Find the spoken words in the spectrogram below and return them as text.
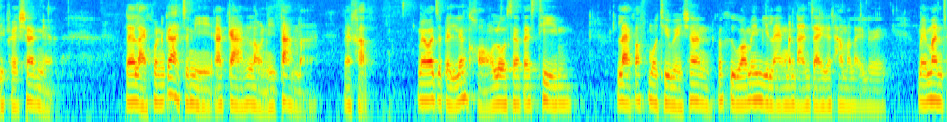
depression เนี่ยหลาย ๆ คนก็อาจจะมีอาการเหล่านี้ตามมานะครับ ไม่ว่าจะเป็นเรื่องของ low self esteem lack of motivation ก็คือว่าไม่มีแรงบันดาลใจจะทำอะไรเลย ไม่มั่นใจ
